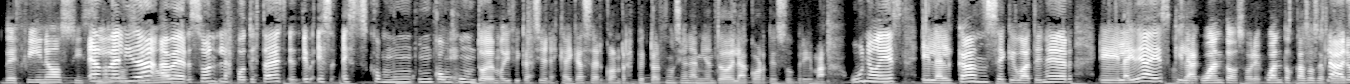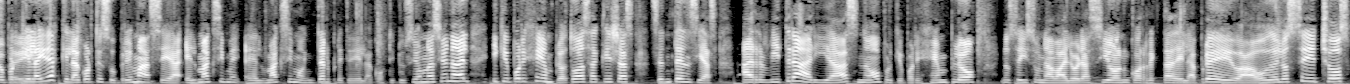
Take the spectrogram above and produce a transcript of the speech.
defino si sí En o realidad, si no. a ver, son las potestades, es, es- como un, un conjunto de modificaciones que hay que hacer con respecto al funcionamiento de la Corte Suprema. Uno es el alcance que va a tener, eh, la idea es O que sea, la, cuánto, sobre cuántos casos se puede Claro, porque la idea es que la Corte Suprema sea el máximo, el máximo intérprete de la Constitución Nacional y que, por ejemplo, todas aquellas sentencias arbitrarias, ¿no? Porque, por ejemplo, no se hizo una valoración correcta de la prueba o de los hechos,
